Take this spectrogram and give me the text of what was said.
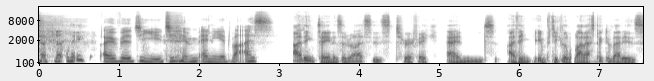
Definitely. Over to you, Tim. Any advice? I think Tina's advice is terrific. And I think, in particular, one aspect of that is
